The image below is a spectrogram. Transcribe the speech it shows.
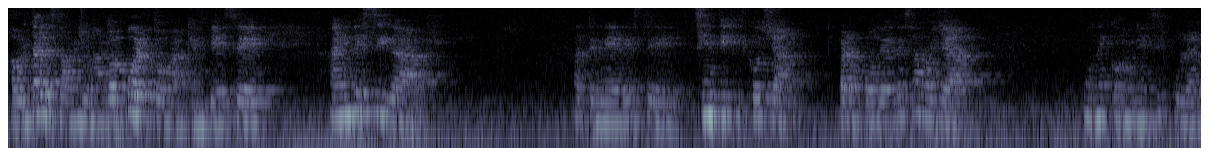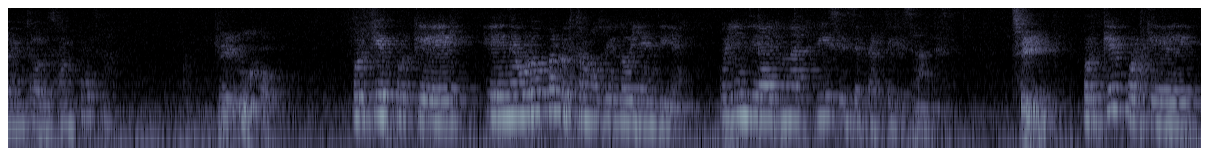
Ahorita le estamos llevando a puerto a que empiece a investigar a tener este, científicos ya para poder desarrollar una economía circular dentro de esa empresa. De lujo. ¿Por qué? Porque en Europa lo estamos viendo hoy en día. Hoy en día hay una crisis de fertilizantes. Sí. ¿Por qué? Porque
